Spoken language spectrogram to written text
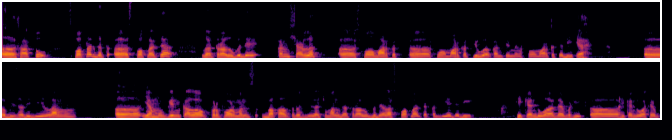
eh, satu spotlight eh, spotlightnya nggak terlalu gede. Kan Charlotte eh, small market eh, small market juga kan tim yang small market jadi Ya. eh, bisa dibilang eh, ya mungkin kalau performance bakal terus dilihat cuman nggak terlalu gede lah spotlightnya ke dia jadi he can do whatever he eh, he can do whatever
